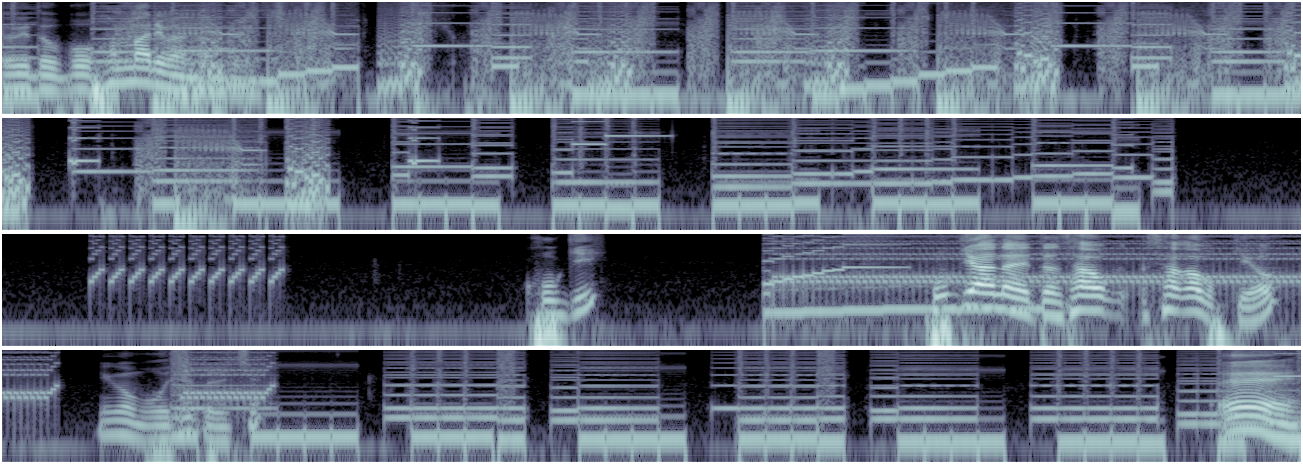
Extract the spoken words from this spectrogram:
여기도 뭐 한 마리만 남겨둘게요 고기 하나 일단 사, 사가 볼게요. 이거 뭐지 도대체? 예.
